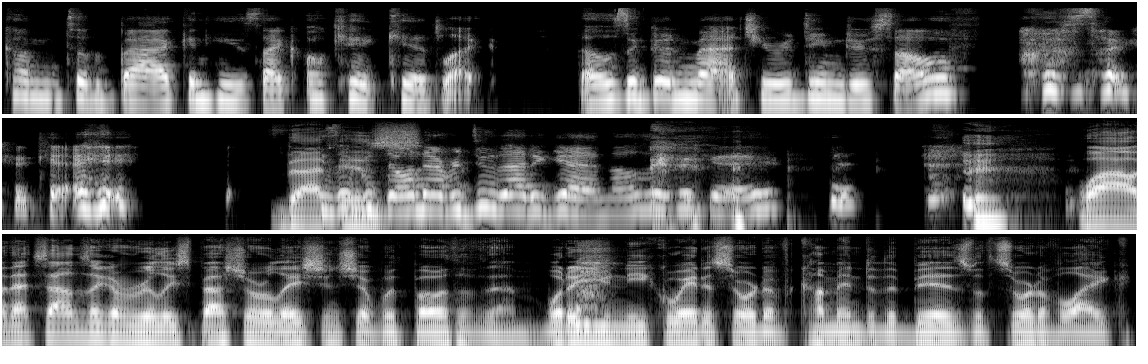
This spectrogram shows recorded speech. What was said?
come to the back and he's like, okay, kid, like that was a good match. You redeemed yourself. I was like, okay. That he's is- but don't ever do that again. I was like, okay. Wow, that sounds like a really special relationship with both of them. What a unique way to sort of come into the biz with sort of like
